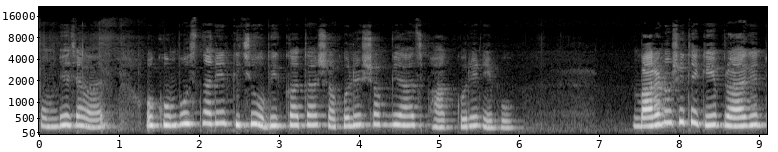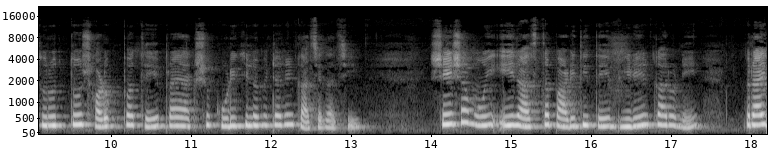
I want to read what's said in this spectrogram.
কুম্ভে যাওয়ার ও কুম্ভ স্নানের কিছু অভিজ্ঞতা সকলের সঙ্গে আজ ভাগ করে নেব। বারাণসী থেকে প্রয়াগের দূরত্ব সড়কপথে প্রায় একশো কুড়ি কিলোমিটারের কাছাকাছি। সেই সময় এই রাস্তা পাড়ি দিতে ভিড়ের কারণে প্রায়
